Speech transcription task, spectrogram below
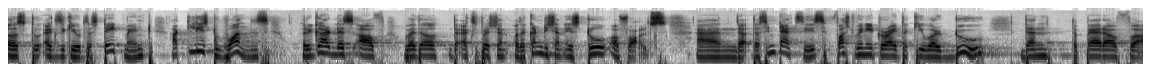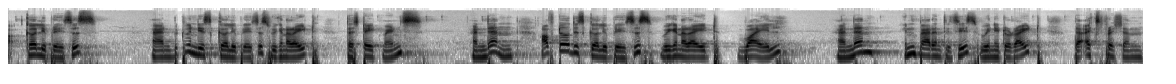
us to execute the statement at least once regardless of whether the expression or the condition is true or false. And uh, the syntax is first we need to write the keyword do then the pair of uh, curly braces. And between these curly braces we're gonna write the statements. And then after this curly braces we're gonna write while. And then in parentheses we need to write the expression.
